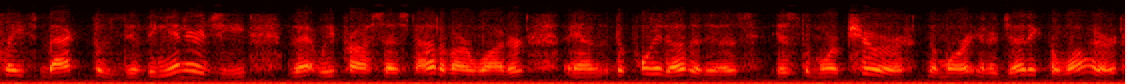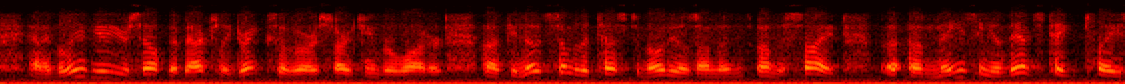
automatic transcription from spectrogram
place back the living energy that we processed out of our water. And the point of it is, is the more pure, the more energetic the water. And I believe you yourself have actually drank some of our star chamber water. Uh, if you note some of the testimonials on the on the site, uh, amazing events take place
